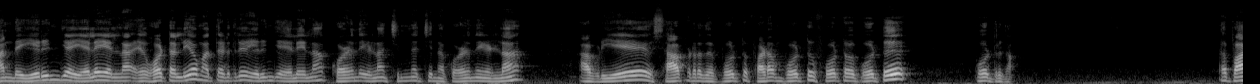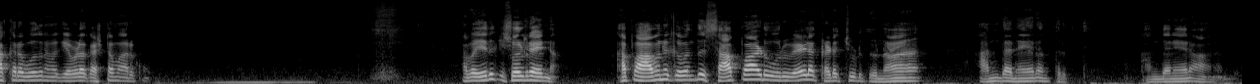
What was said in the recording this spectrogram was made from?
அந்த எரிஞ்ச இலையெல்லாம் ஹோட்டல்லையோ மற்ற இடத்துலையோ எரிஞ்ச இலையெல்லாம் குழந்தைகள்லாம் சின்ன சின்ன குழந்தைகள்லாம் அப்படியே சாப்பிட்றத போட்டு படம் போட்டு ஃபோட்டோ போட்டு போட்டிருக்கான். அதை பார்க்குற போது நமக்கு எவ்வளோ கஷ்டமாக இருக்கும். அப்போ எதுக்கு சொல்கிறேன்னா அப்போ அவனுக்கு வந்து சாப்பாடு ஒரு வேளை கிடச்சி கொடுத்துன்னா அந்த நேரம் திருப்தி அந்த நேரம் ஆனந்தம்.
